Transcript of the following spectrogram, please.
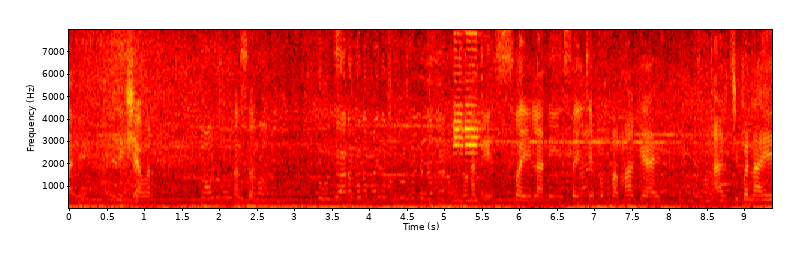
आणि रिक्षावर. असं. आणि सैल आणि सैलचे पप्पा मागे आहेत. आरची पण आहे.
